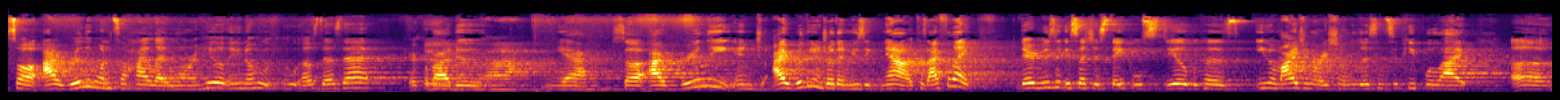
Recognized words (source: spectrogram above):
So I really wanted to highlight Lauryn Hill. And you know who who else does that? Erykah Badu. Ah, Yeah. So I really enjoy, I really enjoy their music now because I feel like their music is such a staple still because even my generation we listen to people like uh,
